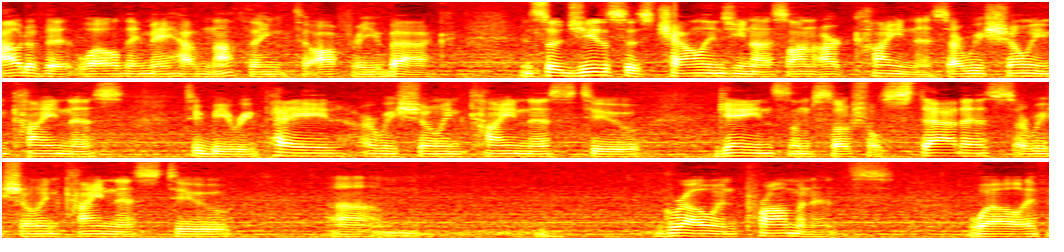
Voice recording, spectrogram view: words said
out of it? Well, they may have nothing to offer you back. And so Jesus is challenging us on our kindness. Are we showing kindness to be repaid? Are we showing kindness to gain some social status? Are we showing kindness to um, grow in prominence? Well, if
